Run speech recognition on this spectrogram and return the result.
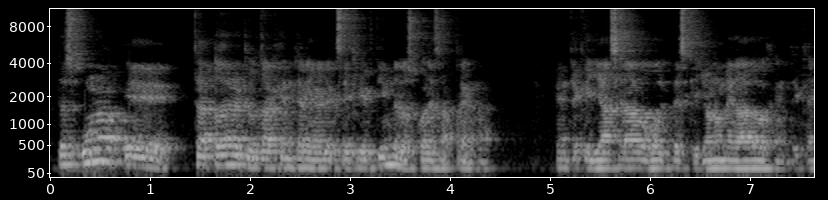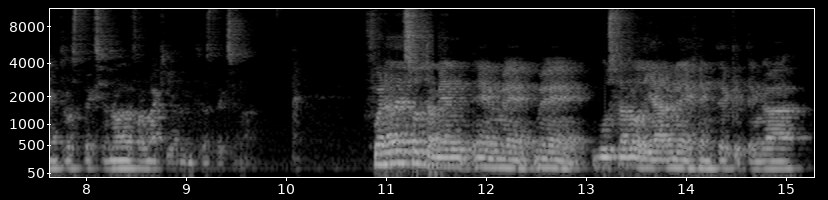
Entonces, uno, eh, de reclutar gente a nivel executive team de los cuales aprenda. Gente que ya se ha dado golpes que yo no me he dado, gente que ha introspeccionado de forma que yo no he introspeccionado. Fuera de eso, también eh, me, me gusta rodearme de gente que tenga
